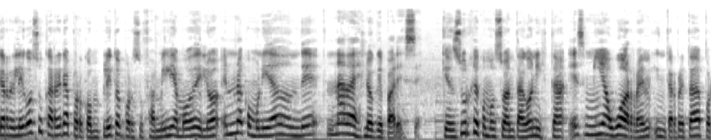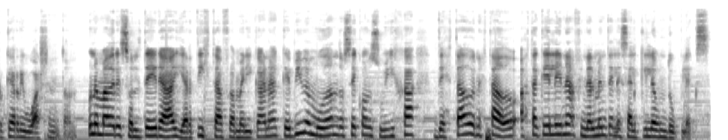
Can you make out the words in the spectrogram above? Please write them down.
que relegó su carrera por completo por su familia modelo en una comunidad donde nada es lo que parece. Quien surge como su antagonista es Mia Warren, interpretada por Kerry Washington, una madre soltera y artista afroamericana que vive mudándose con su hija de estado en estado hasta que Elena finalmente les alquila un dúplex.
